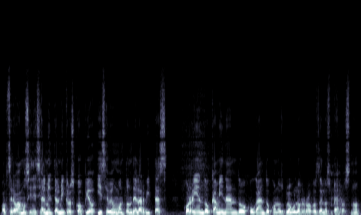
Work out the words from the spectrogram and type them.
observamos inicialmente al microscopio y se ve un montón de larvitas corriendo, caminando, jugando con los glóbulos rojos de los perros, ¿no?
